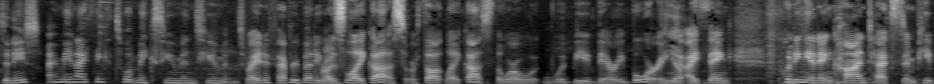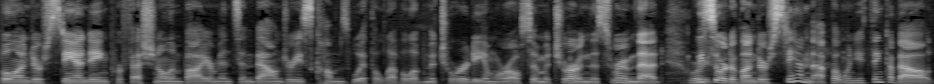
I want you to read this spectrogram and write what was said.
Denise? I mean, I think it's what makes humans humans, right? If everybody Right. was like us or thought like us, the world w- would be very boring. Yep. I think putting it in context and people understanding professional environments and boundaries comes with a level of maturity. And we're also mature in this room that we sort of understand that. But when you think about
